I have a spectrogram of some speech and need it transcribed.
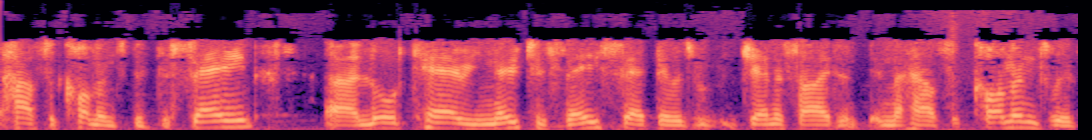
House of Commons did the same. Uh, Lord Carey noticed they said there was genocide in, in the House of Commons with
